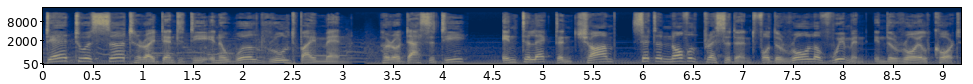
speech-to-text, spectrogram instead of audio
dared to assert her identity in a world ruled by men. Her audacity, intellect, and charm set a novel precedent for the role of women in the royal court.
